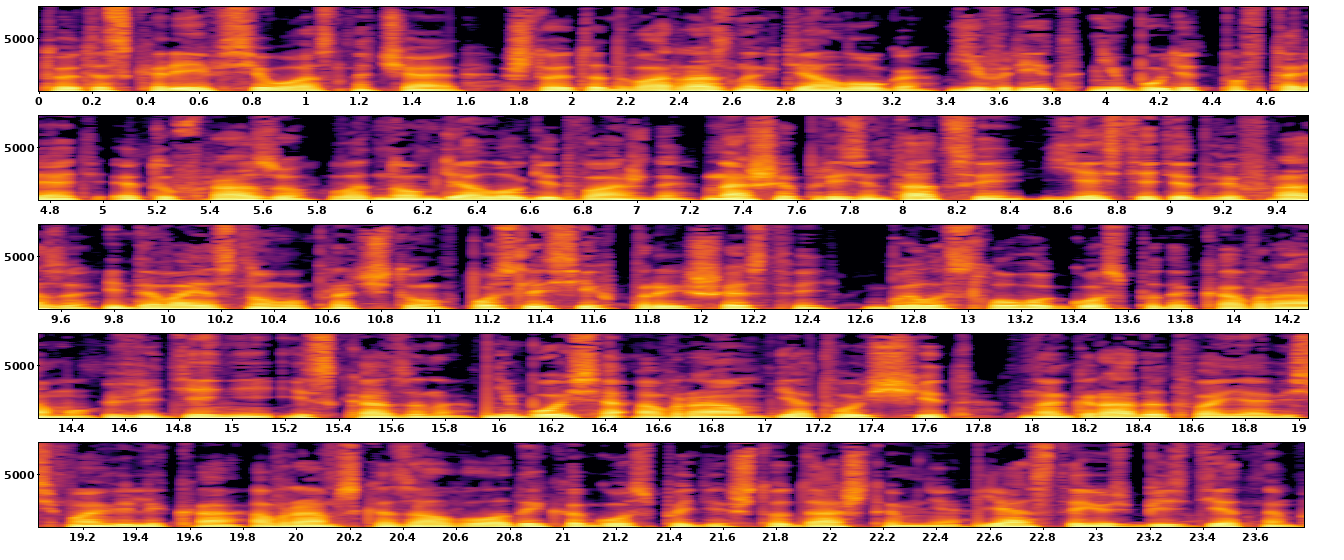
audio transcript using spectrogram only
то это, скорее всего, означает, что это два разных диалога. Еврит не будет повторять эту фразу в одном диалоге дважды. В нашей презентации есть эти две фразы, и давай я снова прочту. «После сих происшествий было слово Господа к Аврааму в видении и сказано, «Не бойся, Авраам, я твой щит, награда твоя весьма велика». Авраам сказал, «Владыка Господи, что дашь ты мне? Я остаюсь бездетным,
